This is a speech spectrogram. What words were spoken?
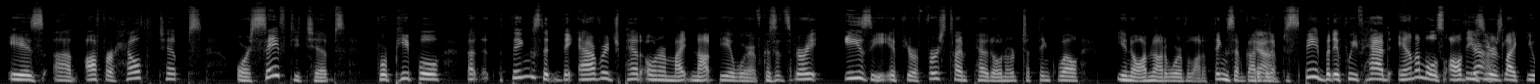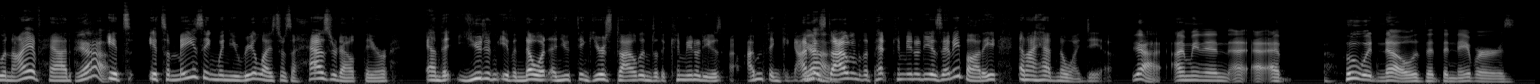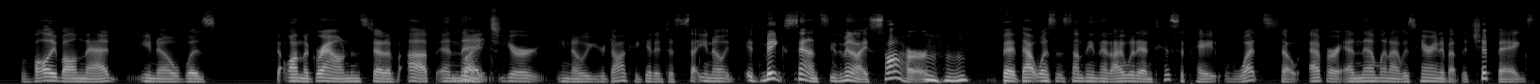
is uh, offer health tips or safety tips for people, uh, things that the average pet owner might not be aware of. Because it's very easy if you're a first time pet owner to think, well, you know, I'm not aware of a lot of things. I've got yeah. to get up to speed. But if we've had animals all these yeah. years, like you and I have had, yeah. it's it's amazing when you realize there's a hazard out there and that you didn't even know it, and you think you're as dialed into the community as I'm thinking. I'm yeah. as dialed into the pet community as anybody, and I had no idea. Yeah, I mean, and uh, uh, who would know that the neighbor's volleyball net you know, was on the ground instead of up and right. that your you know your dog could get into you know it, it makes sense the minute i saw her mm-hmm. but that wasn't something that i would anticipate whatsoever and then when i was hearing about the chip bags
